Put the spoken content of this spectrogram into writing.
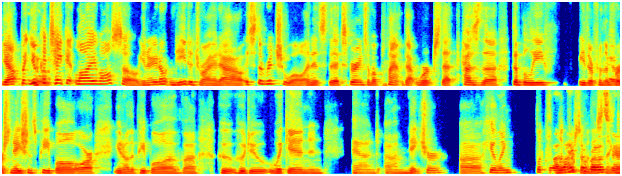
yeah, but you yeah. could take it live also. You know, you don't need to dry it out. It's the ritual and it's the experience of a plant that works that has the the belief either from the yeah. First Nations people or you know the people of uh, who who do Wiccan and and um, nature uh, healing look, well, look I like for some the of those rosemary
